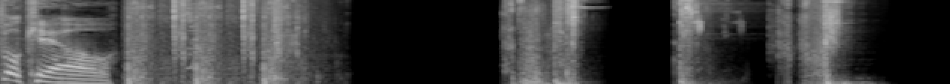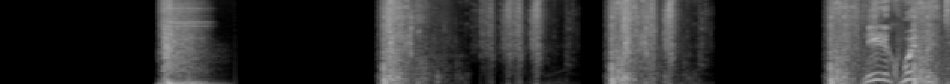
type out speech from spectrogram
Triple kill. Need equipment.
